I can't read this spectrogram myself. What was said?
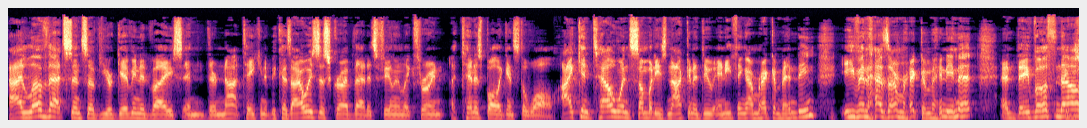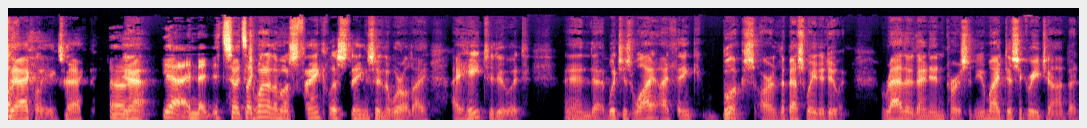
I love that sense of you're giving advice and they're not taking it because I always describe that as feeling like throwing a tennis ball against the wall. I can tell when somebody's not going to do anything I'm recommending, even as I'm recommending it, and they both know. Exactly. Exactly. Uh, yeah. yeah, and it's, so it's, It's like one of the most thankless things in the world. I, I hate to do it. And uh, which is why I think books are the best way to do it rather than in person. You might disagree, John, but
